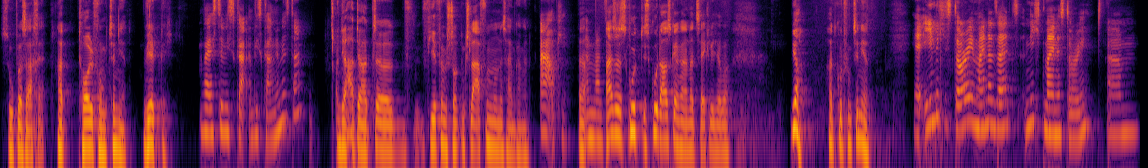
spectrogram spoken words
Super Sache. Hat toll funktioniert. Wirklich. Weißt du, wie es gegangen ist dann? Und ja, der hat äh, vier, fünf Stunden geschlafen und ist heimgegangen. Ah, okay. Ja. Also ist gut, ist gut ausgegangen tatsächlich, aber ja, hat gut funktioniert. Ja, ähnliche Story meinerseits, nicht meine Story, ähm,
